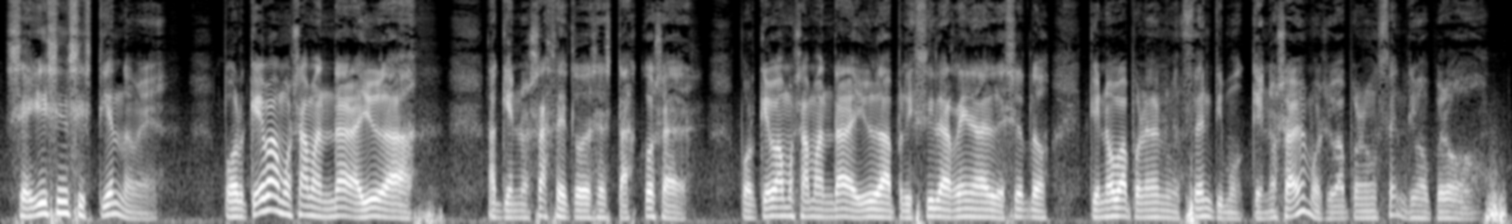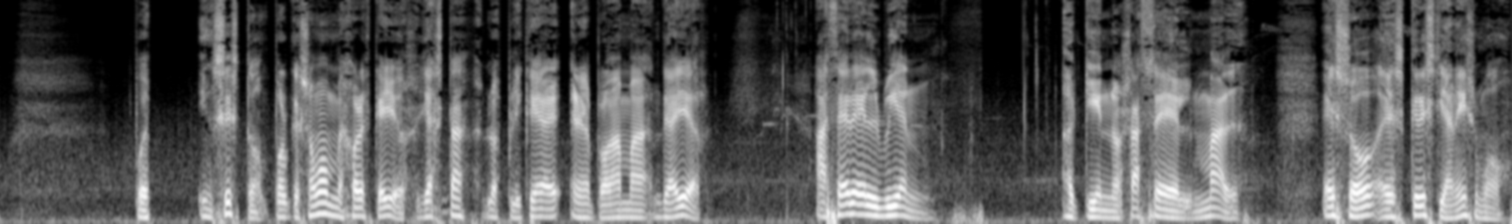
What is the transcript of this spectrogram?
Seguís insistiéndome. ¿Por qué vamos a mandar ayuda a quien nos hace todas estas cosas? ¿Por qué vamos a mandar ayuda a Priscila, reina del desierto, que no va a poner ni un céntimo? Que no sabemos si va a poner un céntimo, pero... Insisto, porque somos mejores que ellos. Ya está, lo expliqué en el programa de ayer. Hacer el bien a quien nos hace el mal, eso es cristianismo.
